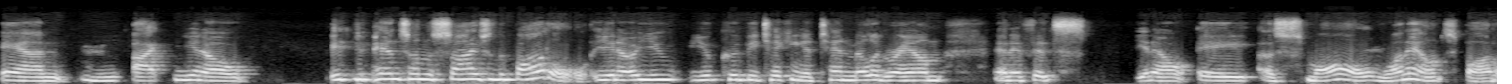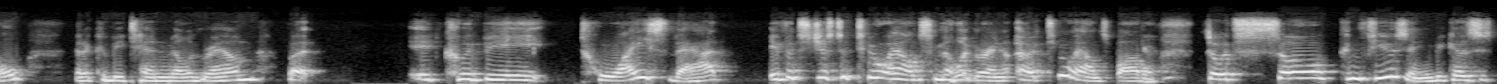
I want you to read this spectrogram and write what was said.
And i you know it depends on the size of the bottle. You know you you could be taking a 10 milligram and if it's you know a a small one ounce bottle then it could be 10 milligram. But it could be twice that if it's just a two ounce milligram, a two ounce bottle. So it's so confusing because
